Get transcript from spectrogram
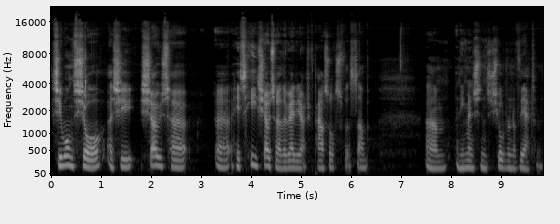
she warns Shaw as she shows her. Uh, his he shows her the radioactive power source for the sub. Um, and he mentions children of the atom.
